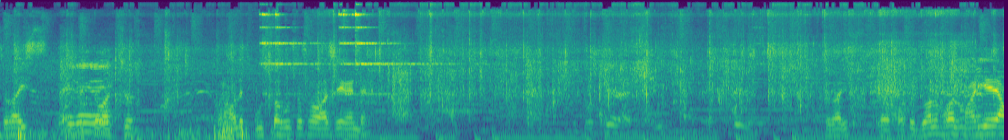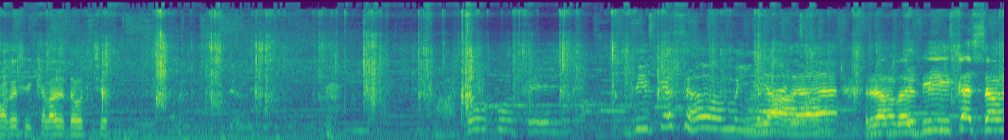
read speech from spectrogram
তো গাইস দেখতে পাচ্ছ এখন আমাদের পুষ্পা পুষ্পা সব আছে এখানটায় তো গাইস কত জল ফল মারিয়ে আমাদের সেই খেলা যেতে হচ্ছে यारा रब दी कसम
